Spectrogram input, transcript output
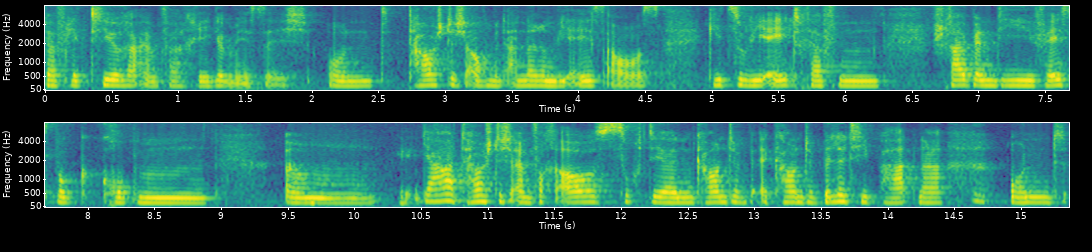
reflektiere einfach regelmäßig und tausch dich auch mit anderen VAs aus. Geh zu VA-Treffen, schreib in die Facebook-Gruppen, ähm, ja, tausch dich einfach aus, such dir einen Accountability-Partner und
